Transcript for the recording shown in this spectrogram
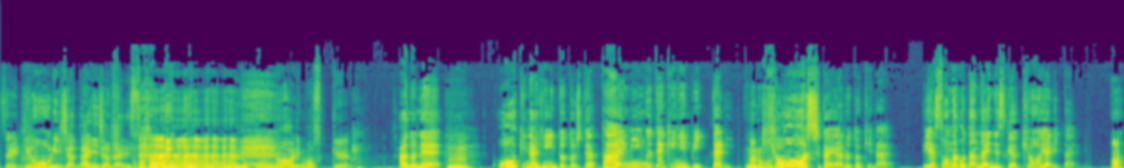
それ料理じゃないじゃないですか。え、でこんなんありますっけ？あのね、うん。大きなヒントとしてはタイミング的にぴったり。なるほど今日しかやるときない。いや、そんなことはないんですけど、今日やりたい。あ、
